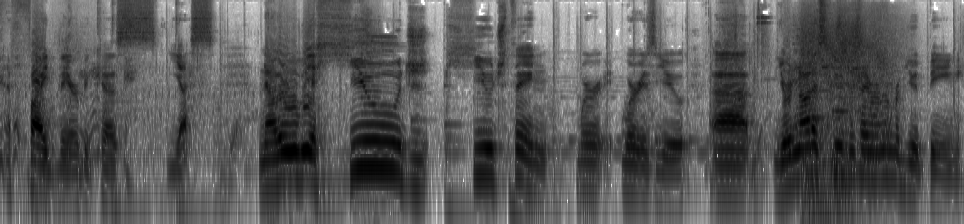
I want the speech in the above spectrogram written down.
a fight there because, yes. Now there will be a huge, huge thing. Where, where is you? Uh, you're not as huge as I remembered you being.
